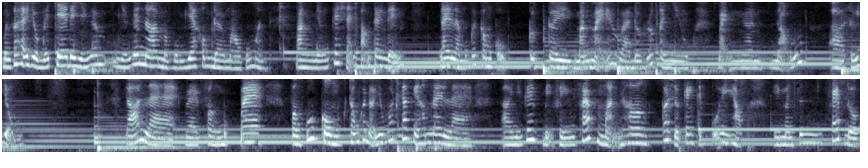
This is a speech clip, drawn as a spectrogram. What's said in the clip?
Mình có thể dùng để che đi những cái những cái nơi mà vùng da không đều màu của mình bằng những cái sản phẩm trang điểm. Đây là một cái công cụ cực kỳ mạnh mẽ và được rất là nhiều bạn à, nữ uh, sử dụng. Đó là về phần mục 3 phần cuối cùng trong cái nội dung podcast ngày hôm nay là uh, những cái biện pháp mạnh hơn có sự can thiệp của y học. Thì mình xin phép được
